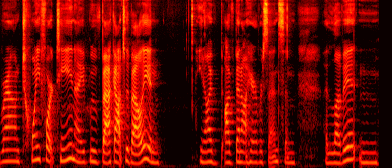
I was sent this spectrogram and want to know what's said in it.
around 2014, I moved back out to the valley, and you know, I've I've been out here ever since, and I love it, and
